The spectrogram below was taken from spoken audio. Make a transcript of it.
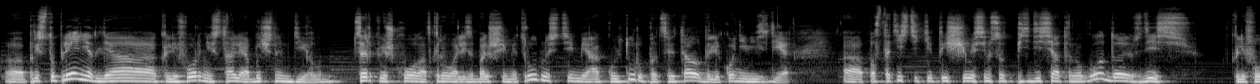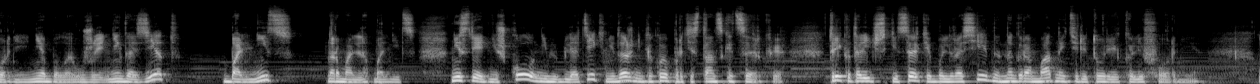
Э, преступления для Калифорнии стали обычным делом. Церкви и школы открывались с большими трудностями, а культура процветала далеко не везде. Э, по статистике 1850 года здесь, в Калифорнии, не было уже ни газет, больниц, нормальных больниц, ни средней школы, ни библиотеки, ни даже никакой протестантской церкви. Три католические церкви были рассеяны на громадной территории Калифорнии –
